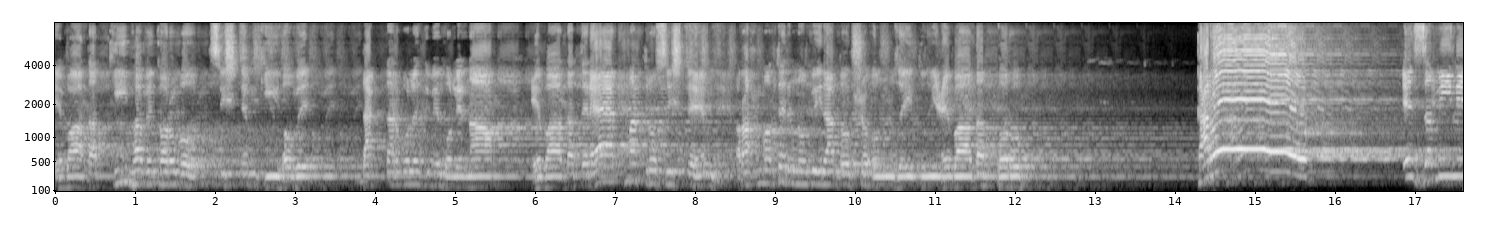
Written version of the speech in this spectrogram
এবাদত কীভাবে করব? সিস্টেম কি হবে? ডাক্তার বলে দিবে, বলে না। এবাদতের একমাত্র সিস্টেম রহমতের নবীর আদর্শ অনুযায়ী তুমি এবাদত করো। কারণ এই জমিনে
